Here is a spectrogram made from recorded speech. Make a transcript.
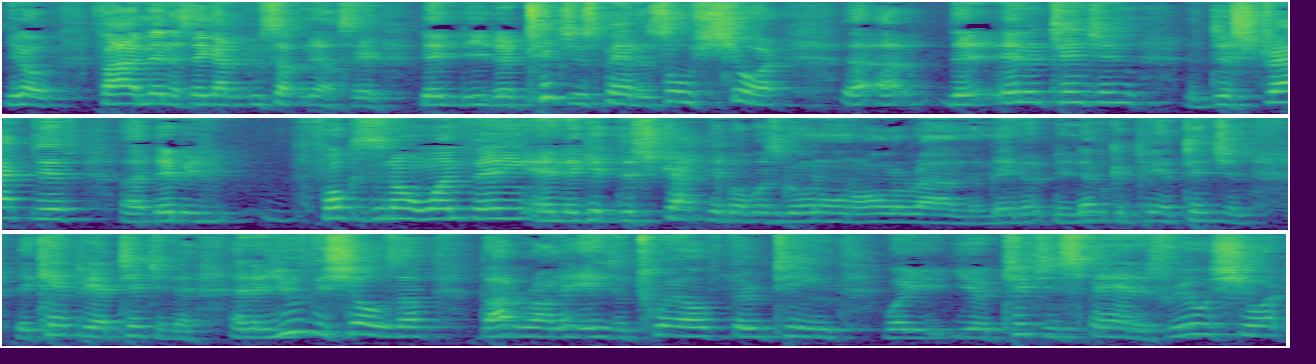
You know, five minutes, they got to do something else. They, they, their attention span is so short. Uh, uh, the inattention, the distractive, uh, they be focusing on one thing and they get distracted by what's going on all around them. They, they never can pay attention. They can't pay attention. To, and it usually shows up about around the age of 12, 13, where you, your attention span is real short.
